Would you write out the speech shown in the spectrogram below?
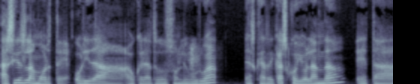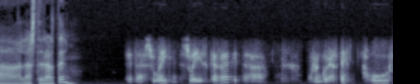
Así es la muerte, hori da aukeratu duzun liburua, eskerrik asko Jolanda, eta laster arte. Eta zuei, zuei eskerrak, eta urrenkor arte, agur.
